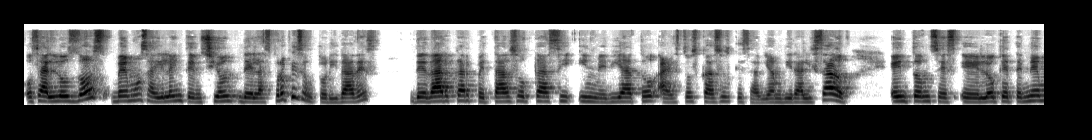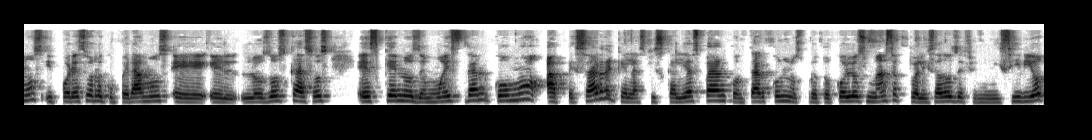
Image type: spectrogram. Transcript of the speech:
O sea, los dos vemos ahí la intención de las propias autoridades de dar carpetazo casi inmediato a estos casos que se habían viralizado. Entonces, eh, lo que tenemos, y por eso recuperamos eh, los dos casos, es que nos demuestran cómo, a pesar de que las fiscalías puedan contar con los protocolos más actualizados de feminicidio,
